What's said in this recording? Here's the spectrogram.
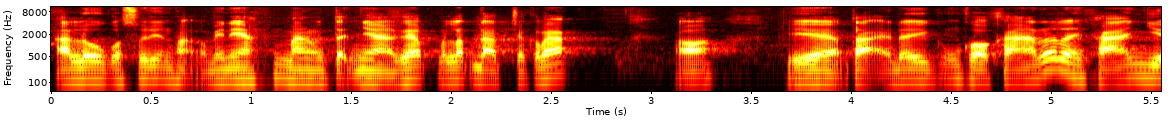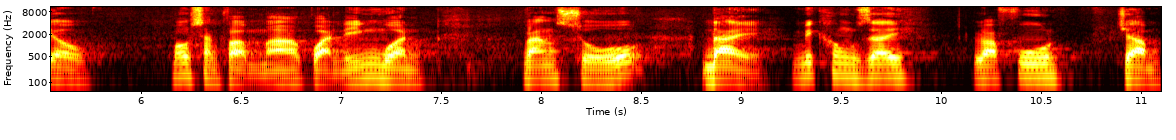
alo qua số điện thoại của bên em mang đến tận nhà ghép và lắp đặt cho các bác. Đó thì tại đây cũng có khá rất là khá nhiều mẫu sản phẩm uh, quản lý nguồn vang số đẩy mic không dây loa full trầm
